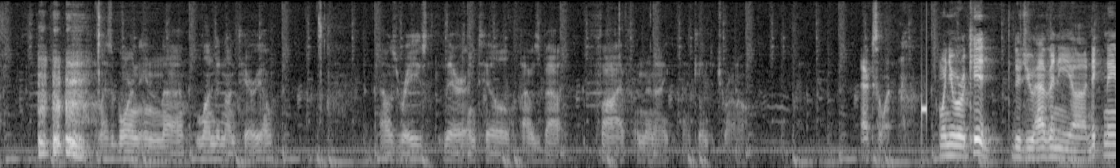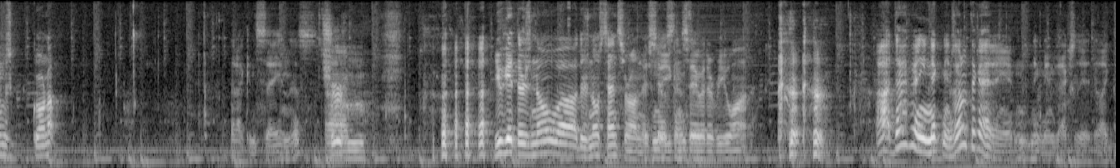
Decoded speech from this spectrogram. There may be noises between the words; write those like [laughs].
[clears throat] I was born in uh, London, Ontario. I was raised there until I was about five, and then I, I came to Toronto. Excellent. When you were a kid, did you have any uh, nicknames growing up? That I can say in this. Sure. Um, [laughs] You get there's no uh, there's no censor on this, There's so no you can say whatever you want. [coughs] uh, do I have any nicknames? I don't think I had any nicknames actually. Like,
